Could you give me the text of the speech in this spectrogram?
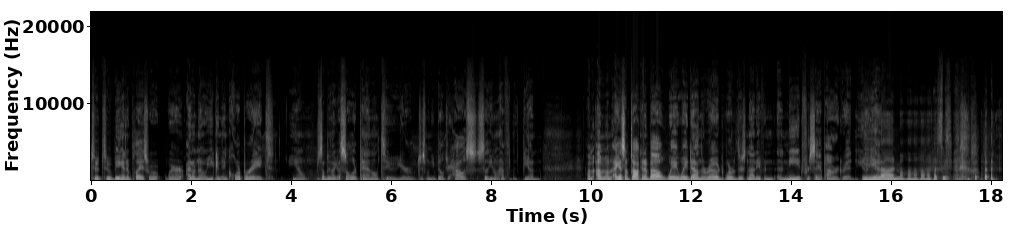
to to being in a place where where I don't know you can incorporate you know something like a solar panel to your just when you build your house so you don't have to be on. I'm, I'm, I guess I'm talking about way way down the road where there's not even a need for say a power grid. You know, you have- Elon Musk.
